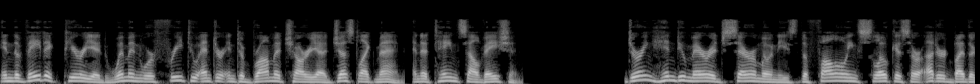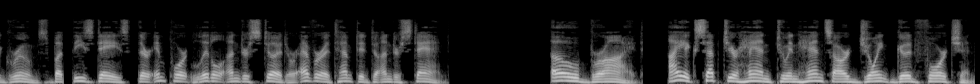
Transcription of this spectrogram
In the Vedic period women were free to enter into brahmacharya just like men, and attain salvation. During Hindu marriage ceremonies the following slokas are uttered by the grooms but, these days, their import little understood or ever attempted to understand. O bride! I accept your hand to enhance our joint good fortune.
